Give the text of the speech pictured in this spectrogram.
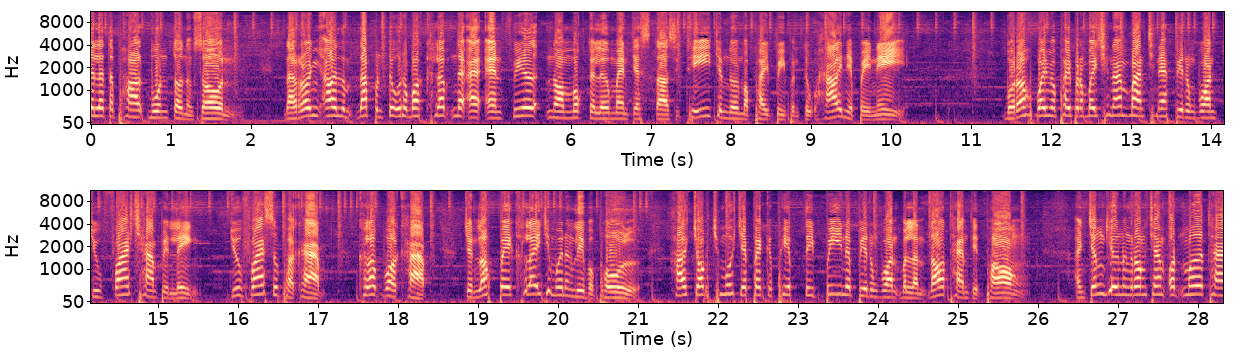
នៅលទ្ធផល4-0ដែលរុញឲ្យលំដាប់ពិន្ទុរបស់ក្លឹបនៅឯ Anfield នាំមុខទៅលើ Manchester City ចំនួន22ពិន្ទុហើយនាពេលនេះបរោះវ័យ28ឆ្នាំបានឈ្នះពានរង្វាន់ UEFA Champions League UEFA Super Cup Club World Cup ចន្លោះពេលខ្លីជាមួយនឹង Liverpool ហើយជាប់ឈ្មោះជាបេក្ខភាពទី2នៅពានរង្វាន់ Ballon d'Or ថែមទៀតផងអញ្ចឹងយើងនឹងរងចាំអត់មើលថា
